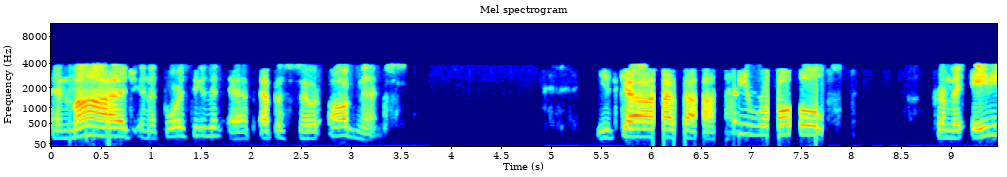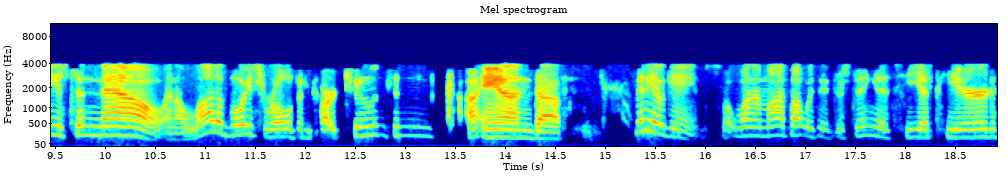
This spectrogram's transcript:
and Marge in the fourth season ep- episode Augments. He's got uh, 30 roles from the 80s to now, and a lot of voice roles in cartoons and and uh, video games. But one of my thought was interesting is he appeared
